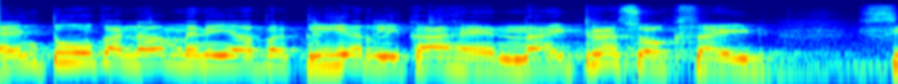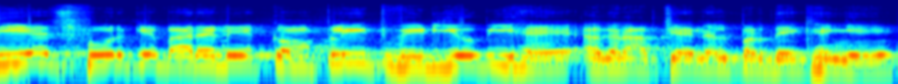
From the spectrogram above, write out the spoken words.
N2O का नाम मैंने यहाँ पर क्लियर लिखा है नाइट्रस ऑक्साइड CH4 के बारे में एक कंप्लीट वीडियो भी है, अगर आप चैनल पर देखेंगे।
